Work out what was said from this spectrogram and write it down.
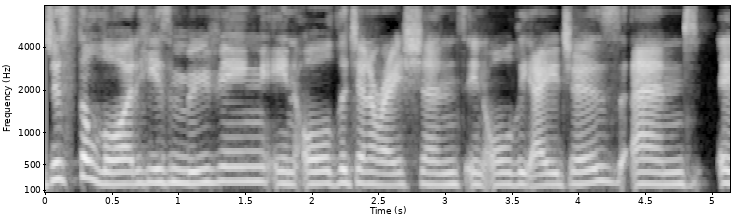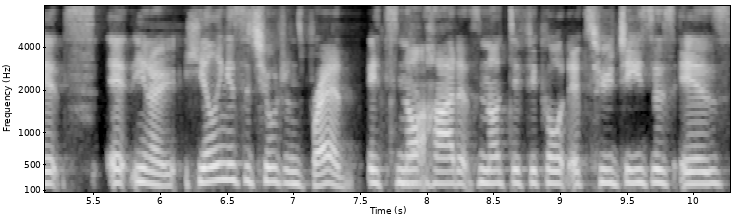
just the Lord, He's moving in all the generations, in all the ages. And it's, it, you know, healing is the children's bread. It's not hard, it's not difficult, it's who Jesus is.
